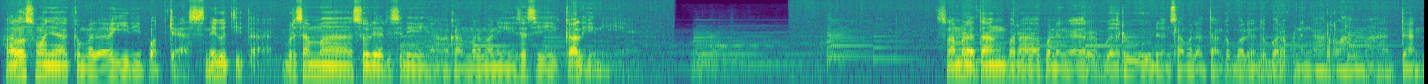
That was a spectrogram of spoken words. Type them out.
Halo semuanya, kembali lagi di podcast Nego Cita bersama Surya di sini yang akan menemani sesi kali ini. Selamat datang para pendengar baru dan selamat datang kembali untuk para pendengar lama dan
